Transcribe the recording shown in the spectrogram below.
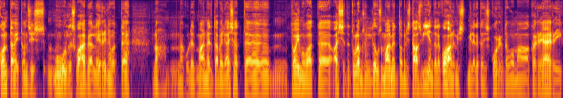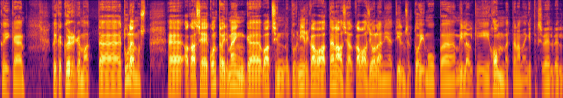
Kontaveit on siis muuhulgas vahepeal erinevate noh, nagu need maailma edetabeli asjad äh, toimuvad, äh, asjade tulemusel tõusnud maailma edetabelis taas viiendale kohale, mis, millega ta siis kordab oma karjääri kõige kõige kõrgemat äh, tulemust, aga see Kontaveidi mäng, vaatasin turniiri kava, täna seal kavas ei ole, nii et ilmselt toimub millalgi homme, et täna mängitakse veel, veel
